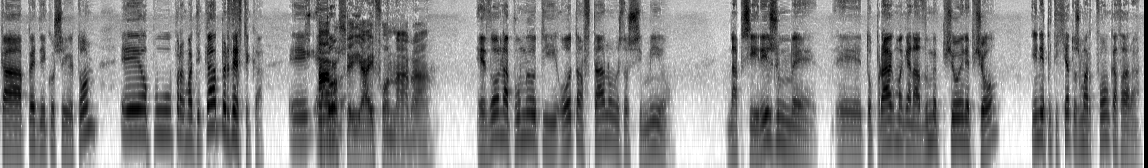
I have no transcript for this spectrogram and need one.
15-20 ετών, ε, όπου πραγματικά μπερδεύτηκα. Ε, Στάρωσε η iPhone άρα. Εδώ να πούμε ότι όταν φτάνουμε στο σημείο να ψυρίζουμε ε, το πράγμα για να δούμε ποιο είναι ποιο, είναι επιτυχία το smartphone καθαρά.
